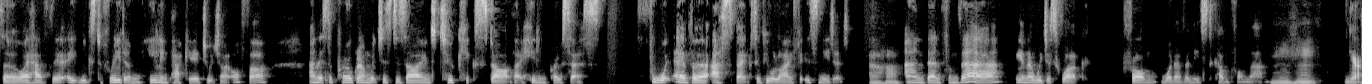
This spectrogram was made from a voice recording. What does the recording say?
So i have the eight weeks to freedom healing package which i offer and it's a program which is designed to kickstart that healing process for whatever aspect of your life is needed. Uh-huh. And then from there, you know, we just work from whatever needs to come from that. Mm-hmm. Yeah.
